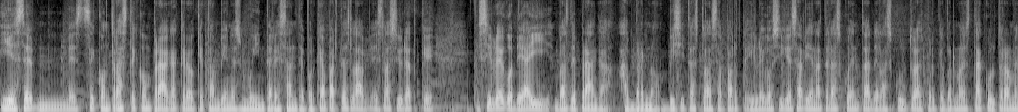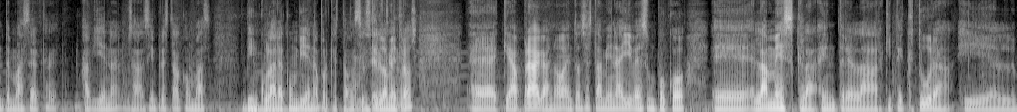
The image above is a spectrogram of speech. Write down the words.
Y ese, ese contraste con Praga creo que también es muy interesante porque aparte es la, es la ciudad que si luego de ahí vas de Praga a Brno, visitas toda esa parte y luego sigues a Viena, te das cuenta de las culturas, porque Brno está culturalmente más cerca a Viena, o sea, siempre estaba con más vinculada con Viena porque estaba a 100 kilómetros. Eh, que a Praga, ¿no? Entonces también ahí ves un poco eh, la mezcla entre la arquitectura y, el,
